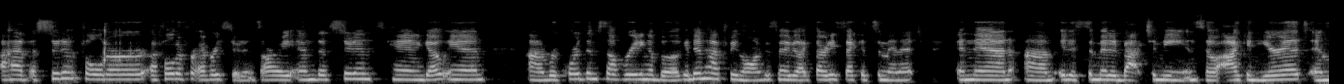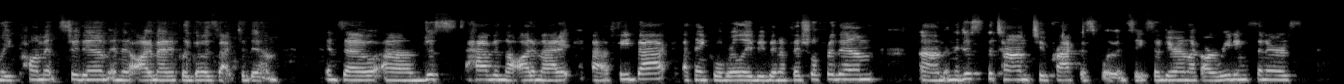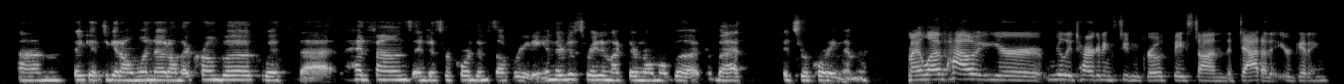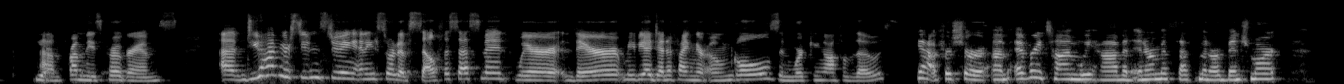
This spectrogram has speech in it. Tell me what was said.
I have a student folder, a folder for every student. Sorry, and the students can go in uh, record themselves reading a book. It didn't have to be long, just maybe like 30 seconds a minute. And then um, it is submitted back to me. And so I can hear it and leave comments to them, and it automatically goes back to them. And so um, just having the automatic uh, feedback, I think, will really be beneficial for them. Um, and then just the time to practice fluency. So during like our reading centers, um, they get to get on OneNote on their Chromebook with headphones and just record themselves reading. And they're just reading like their normal book, but it's recording them. I love how you're really targeting student growth based on the data that you're getting yeah. um, from these programs. Um, do you have your students doing any sort of self assessment where they're maybe identifying their own goals and working off of those? Yeah, for sure. Um, every time we have an interim assessment or benchmark,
